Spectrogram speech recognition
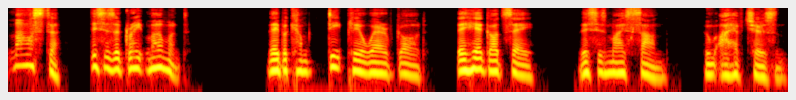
Master, this is a great moment. They become deeply aware of God. They hear God say, This is my Son, whom I have chosen.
